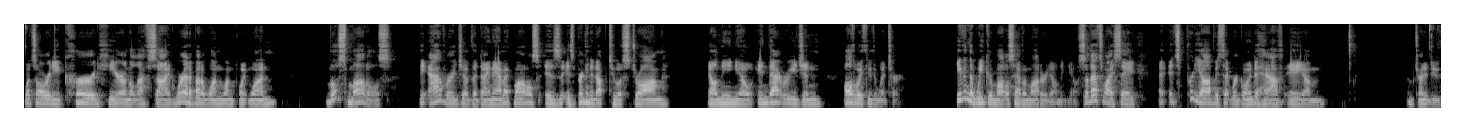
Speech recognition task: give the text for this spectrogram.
what's already occurred here on the left side. We're at about a 1, 1.1. Most models, the average of the dynamic models is, is bringing it up to a strong El Nino in that region all the way through the winter. Even the weaker models have a moderate El Nino. So that's why I say uh, it's pretty obvious that we're going to have a. am um, trying to do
